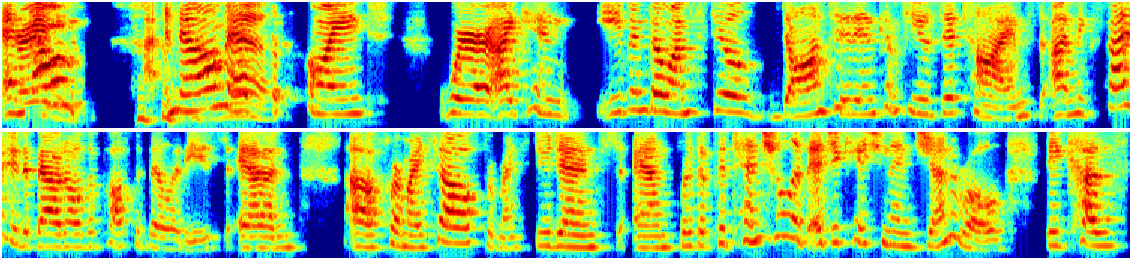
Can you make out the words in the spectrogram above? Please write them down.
and now, I'm- now I'm Yeah. at the point where I can, even though I'm still daunted and confused at times, I'm excited about all the possibilities and uh, for myself, for my students, and for the potential of education in general, because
